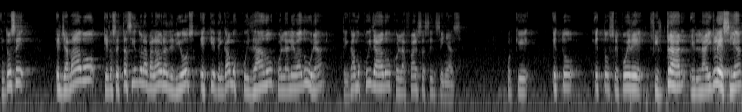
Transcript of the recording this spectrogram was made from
Entonces, el llamado que nos está haciendo la palabra de Dios es que tengamos cuidado con la levadura, tengamos cuidado con las falsas enseñanzas, porque esto, esto se puede filtrar en la iglesia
